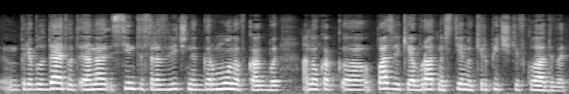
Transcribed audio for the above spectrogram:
преобладает, вот она синтез различных гормонов, как бы, оно как э, пазлики обратно в стену кирпичики вкладывает.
